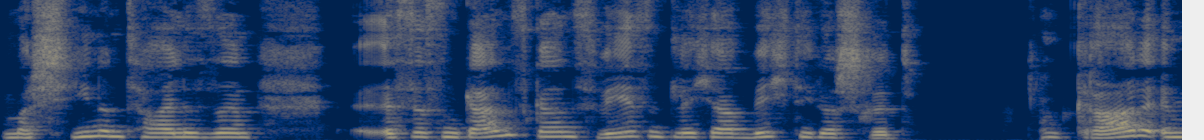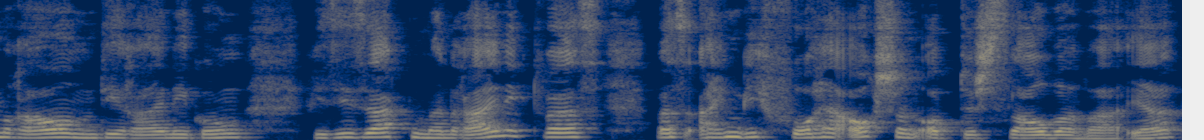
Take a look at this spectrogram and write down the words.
Maschinenteile sind, es ist ein ganz, ganz wesentlicher, wichtiger Schritt. Und gerade im Raum die Reinigung, wie Sie sagten, man reinigt was, was eigentlich vorher auch schon optisch sauber war, ja.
